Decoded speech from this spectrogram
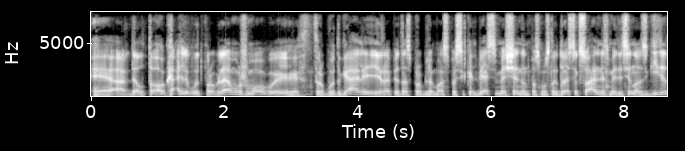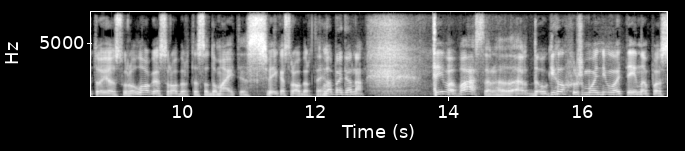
E, ar dėl to gali būt problemų žmogui? Turbūt gali ir apie tas problemas pasikalbėsime. Šiandien pas mus laidoje seksualinės medicinos gydytojas, urologas Robertas Adomaitis. Sveikas, Robertai. Labai diena. Tai va, vasara. Ar daugiau žmonių ateina pas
